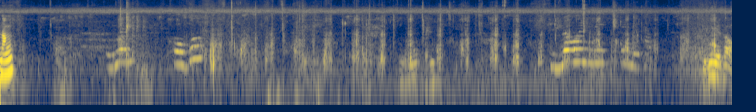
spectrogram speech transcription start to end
หนังอยู่ที่เมทัล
